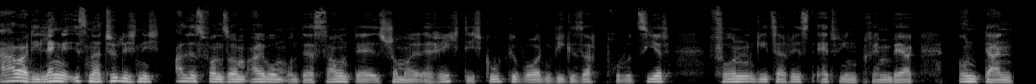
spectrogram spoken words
Aber die Länge ist natürlich nicht alles von so einem Album und der Sound, der ist schon mal richtig gut geworden. Wie gesagt, produziert von Gitarrist Edwin Bremberg und dann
